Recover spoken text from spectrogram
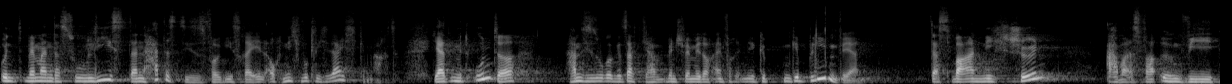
Und wenn man das so liest, dann hat es dieses Volk Israel auch nicht wirklich leicht gemacht. Ja, mitunter haben sie sogar gesagt, ja Mensch, wenn wir doch einfach in Ägypten geblieben wären. Das war nicht schön, aber es war irgendwie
